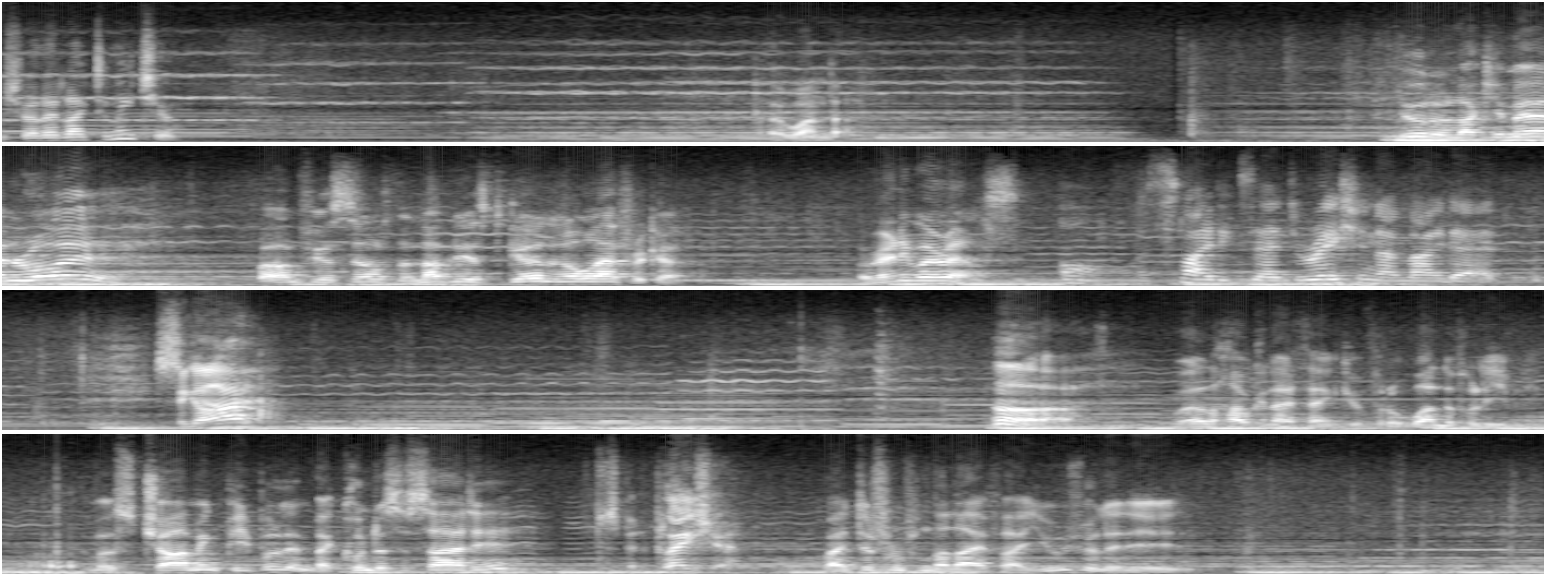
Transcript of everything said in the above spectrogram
I'm sure they'd like to meet you. I wonder. You're a lucky man, Roy. Found for yourself the loveliest girl in all Africa. Or anywhere else. Oh, a slight exaggeration, I might add. Cigar? Ah, well, how can I thank you for a wonderful evening? The most charming people in Bakunda society. It's been a pleasure. Quite different from the life I usually lead.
